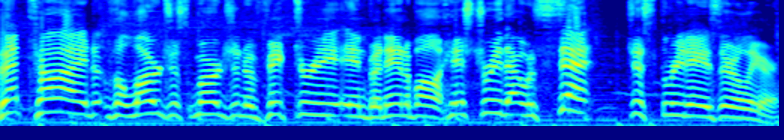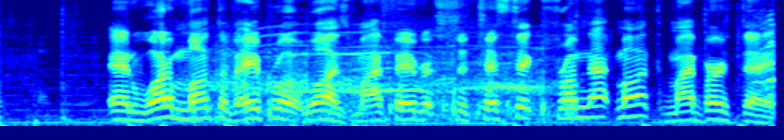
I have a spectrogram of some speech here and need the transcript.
That tied the largest margin of victory in Banana Ball history. That was set just three days earlier. And what a month of April it was. My favorite statistic from that month, my birthday,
